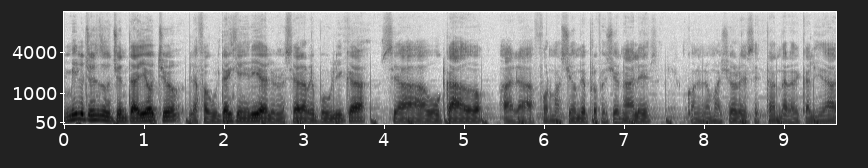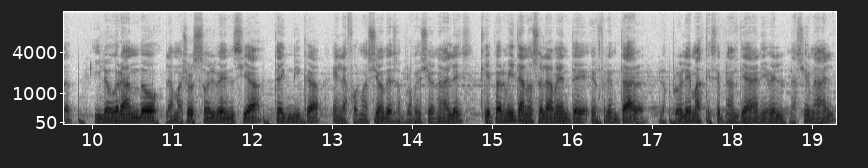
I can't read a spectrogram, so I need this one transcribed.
1888, la Facultad de Ingeniería de la Universidad de la República se ha abocado a la formación de profesionales con los mayores estándares de calidad y logrando la mayor solvencia técnica en la formación de esos profesionales que permita no solamente enfrentar los problemas que se plantean a nivel nacional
